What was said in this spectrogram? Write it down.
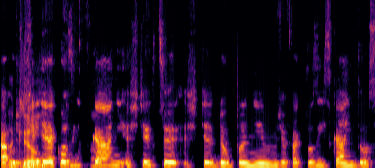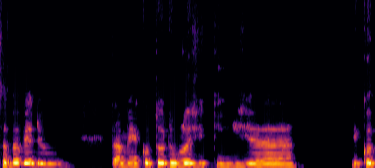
A tak určitě jo. jako získání, ještě chci, ještě doplním, že fakt to získání toho sebevědomí tam je jako to důležitý, že jako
